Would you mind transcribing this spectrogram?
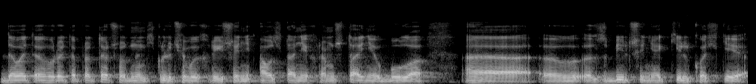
давайте говорити про те, що одним з ключових рішень останніх Рамштайнів було е, збільшення кількості е,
